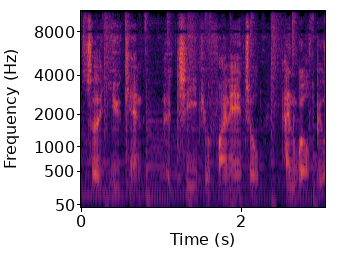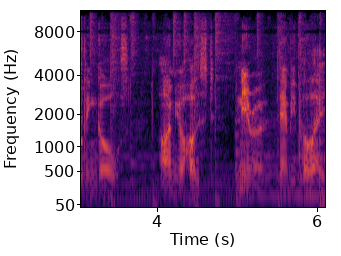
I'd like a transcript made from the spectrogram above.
so that you can achieve your financial and wealth building goals. I'm your host, Nero Thambi Pillay.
